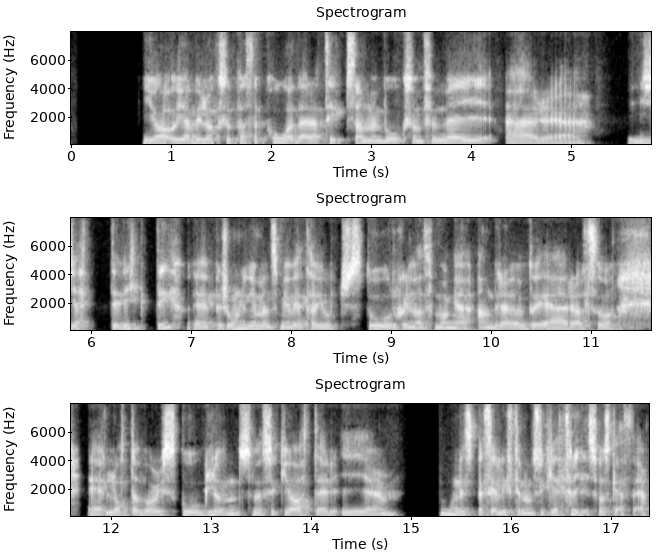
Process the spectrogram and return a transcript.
Ja, och jag vill också passa på där att tipsa om en bok som för mig är eh, jätteviktig eh, personligen, men som jag vet har gjort stor skillnad för många andra. Och det är alltså eh, Lotta Borg Skoglund som är psykiater i eh, hon är specialist inom psykiatri, så ska jag säga.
